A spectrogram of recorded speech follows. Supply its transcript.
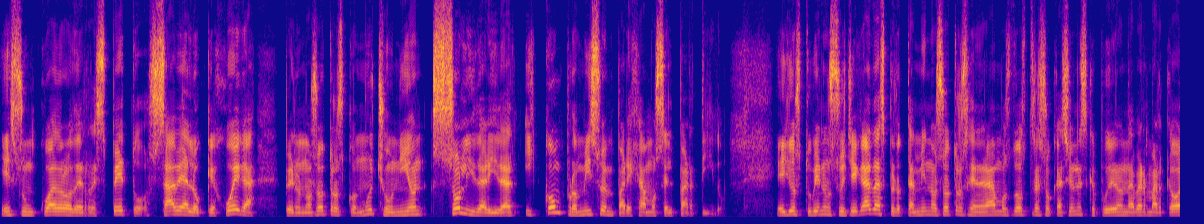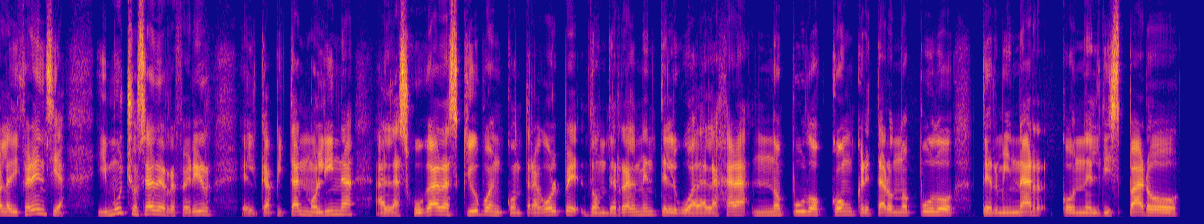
es un cuadro de respeto, sabe a lo que juega, pero nosotros con mucha unión, solidaridad y compromiso emparejamos el partido. Ellos tuvieron sus llegadas, pero también nosotros generamos dos, tres ocasiones que pudieron haber marcado la diferencia, y mucho se ha de referir el capitán Molina a las jugadas que hubo en contragolpe donde realmente el Guadalajara no pudo concretar o no pudo terminar con el disparo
